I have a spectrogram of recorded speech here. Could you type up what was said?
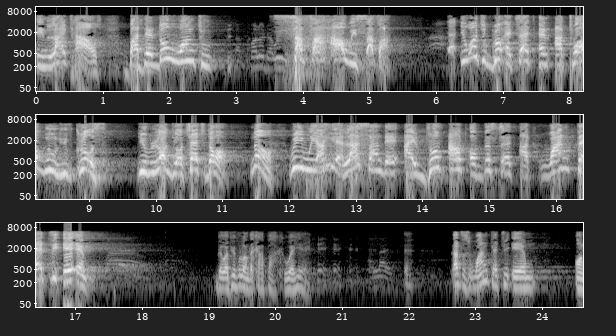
in Lighthouse, but they don't want to suffer how we suffer. You want to grow a church and at 12 noon you've closed. You've locked your church door. No, we, we are here. Last Sunday I drove out of this church at 1.30 a.m. There were people on the car park who were here. That is 1.30 a.m. on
